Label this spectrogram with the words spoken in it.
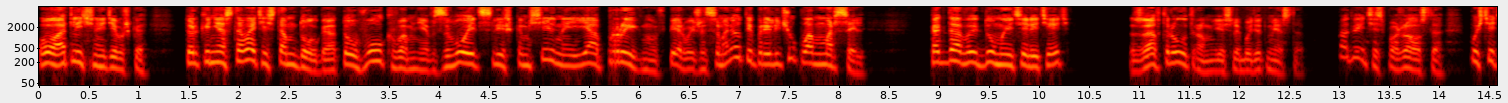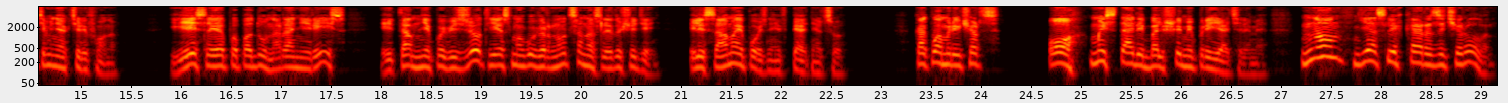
О, отличная девушка. Только не оставайтесь там долго, а то волк во мне взвоет слишком сильно, и я прыгну в первый же самолет и прилечу к вам в Марсель. Когда вы думаете лететь? Завтра утром, если будет место. Подвиньтесь, пожалуйста, пустите меня к телефону. Если я попаду на ранний рейс, и там мне повезет, я смогу вернуться на следующий день. Или самое позднее, в пятницу. Как вам, Ричардс? О, мы стали большими приятелями. Но я слегка разочарован.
